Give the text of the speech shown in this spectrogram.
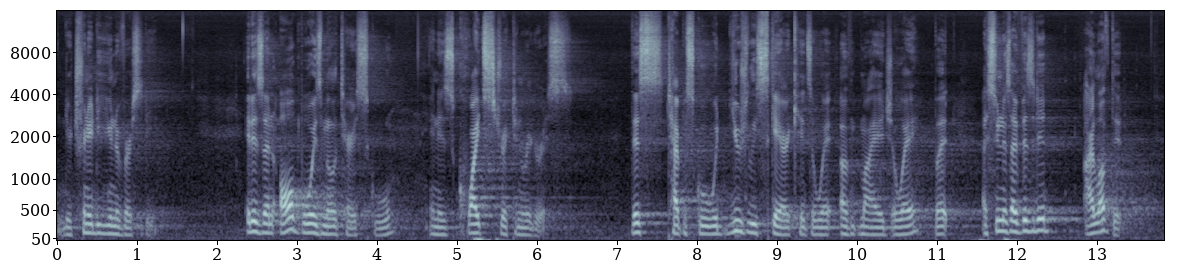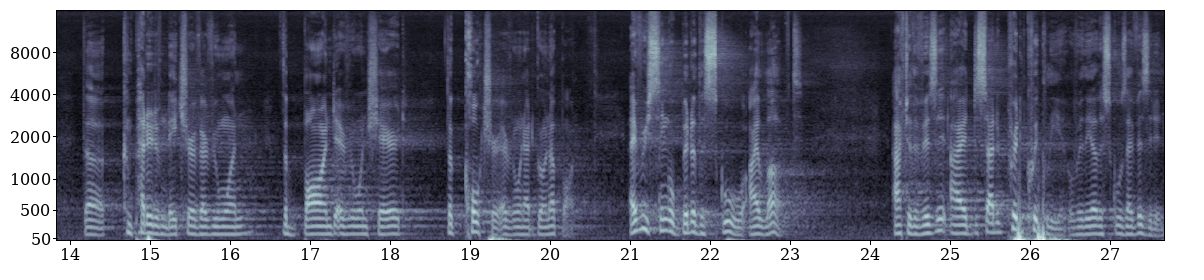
near Trinity University. It is an all boys military school and is quite strict and rigorous. This type of school would usually scare kids away, of my age away, but as soon as I visited, I loved it. The competitive nature of everyone, the bond everyone shared, the culture everyone had grown up on. Every single bit of the school I loved. After the visit, I decided pretty quickly over the other schools I visited.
